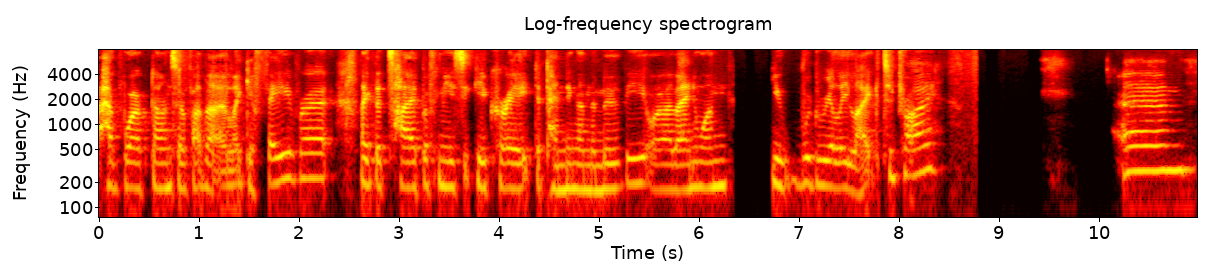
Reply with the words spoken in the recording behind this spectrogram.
have worked on so far that are like your favorite? Like the type of music you create depending on the movie or are there anyone you would really like to try? Um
